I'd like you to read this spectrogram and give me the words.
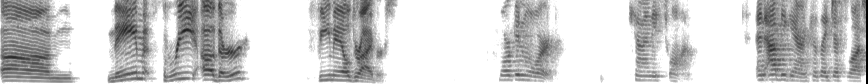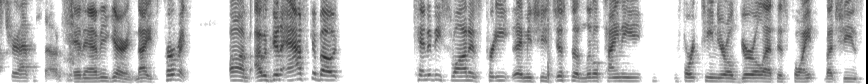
Um, name three other female drivers. Morgan Ward, Kennedy Swan and Abby Guerin because I just watched her episode. And Abby Guerin, nice, perfect. Um, I was going to ask about Kennedy Swan is pretty. I mean, she's just a little tiny 14 year old girl at this point, but she's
